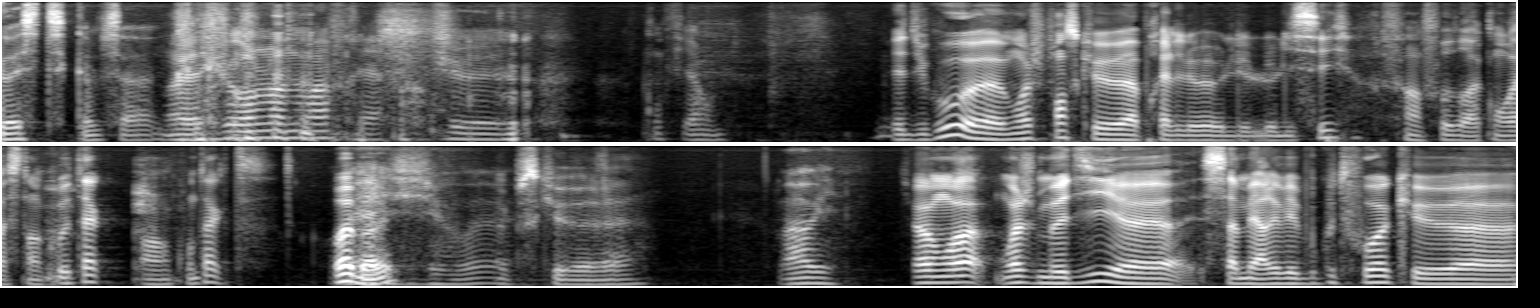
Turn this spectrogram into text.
ghostent comme ça. Ouais. Du jour au lendemain, frère. Je confirme. Et du coup, euh, moi, je pense qu'après le, le, le lycée, enfin, faudra qu'on reste en contact. En contact Ouais, bah ouais. vois. parce que, euh, Bah oui. tu vois, moi, moi, je me dis, euh, ça m'est arrivé beaucoup de fois que, euh,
